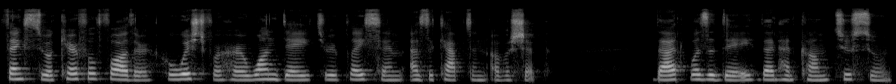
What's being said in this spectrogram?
thanks to a careful father who wished for her one day to replace him as the captain of a ship. That was a day that had come too soon,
